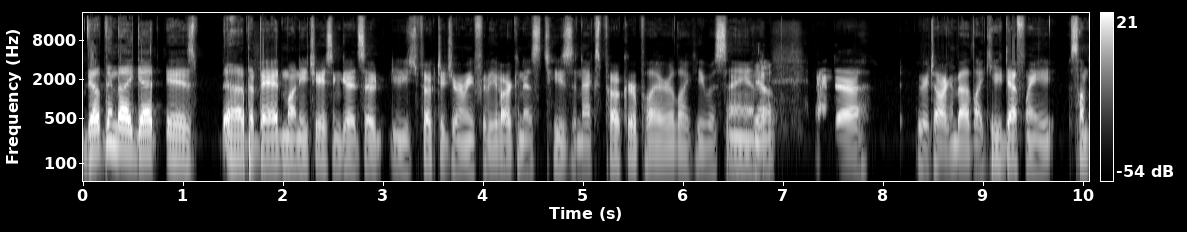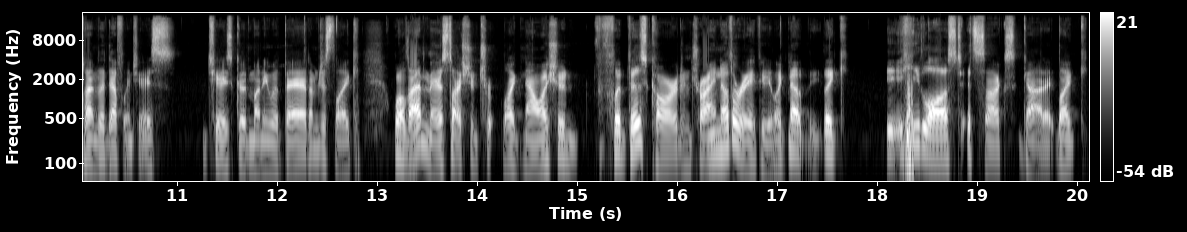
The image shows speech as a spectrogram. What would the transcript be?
the other thing that I get is uh, the bad money chasing good. So you spoke to Jeremy for the Arcanist. He's the next poker player, like he was saying. Yeah. And uh, we were talking about like he definitely sometimes I definitely chase chase good money with bad. I'm just like, well, that missed. I should tr- like now I should flip this card and try another AP. Like no, like he lost. It sucks. Got it. Like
